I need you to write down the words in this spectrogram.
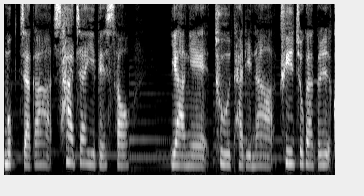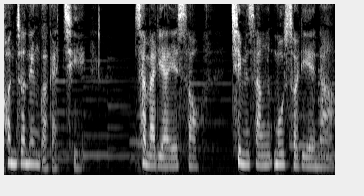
목자가 사자 입에서 양의 두 다리나 귀 조각을 건져낸과 같이 사마리아에서 침상 모서리에나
